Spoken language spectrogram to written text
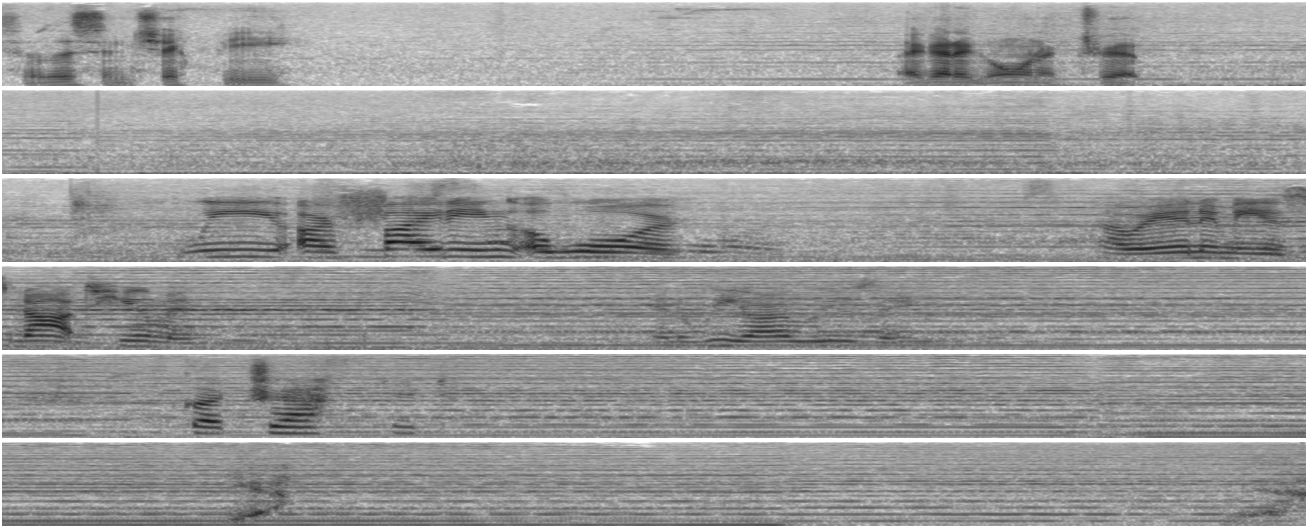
So listen, Chickpea, I gotta go on a trip. We are fighting a war. Our enemy is not human. And we are losing. Got drafted. Yeah. Yeah.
